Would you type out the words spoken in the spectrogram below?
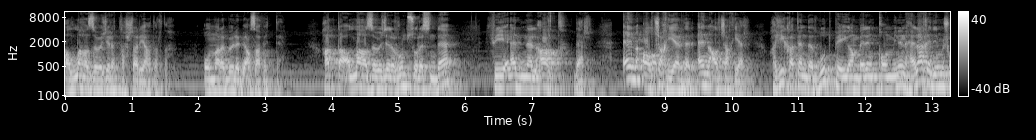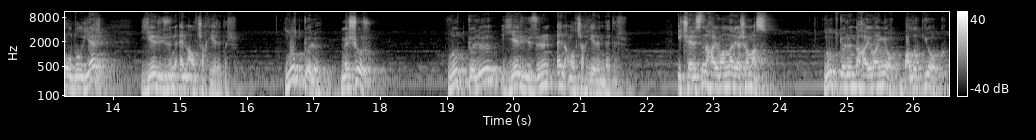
Allah azze ve celle taşlar yağdırdı. Onlara böyle bir azap etti. Hatta Allah azze ve celle Rum suresinde fi ednel art der. En alçak yer der. En alçak yer. Hakikaten de Lut peygamberin kavminin helak edilmiş olduğu yer yeryüzünün en alçak yeridir. Lut Gölü meşhur. Lut Gölü yeryüzünün en alçak yerindedir. İçerisinde hayvanlar yaşamaz. Lut Gölü'nde hayvan yok, balık yok.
